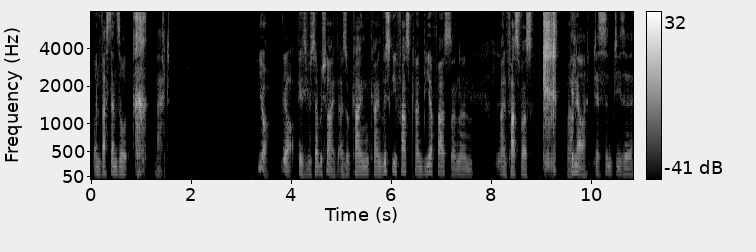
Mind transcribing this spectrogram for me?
und was dann so macht. ja. Ja. Jetzt wisst ihr Bescheid. Also kein, kein Whisky-Fass, kein Bierfass, sondern ein Fass, was macht. Genau, das sind diese,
